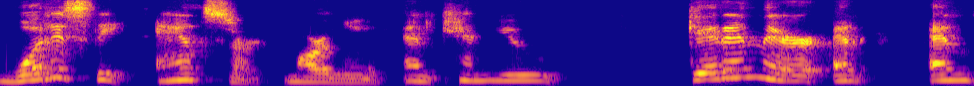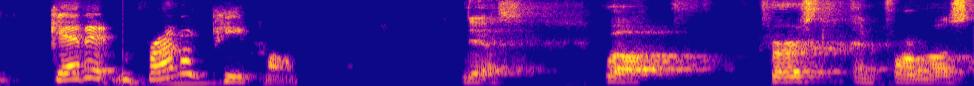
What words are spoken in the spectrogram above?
what is the answer, Marlow? And can you get in there and and get it in front of people? Yes. Well, first and foremost,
